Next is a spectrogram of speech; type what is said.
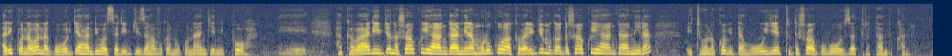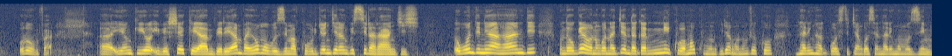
ariko nabonaga uburyo ahandi hose ari byiza nkavuga nubwo nanjye ni poha Eh, hakaba hari ibyo ntashobora kwihanganira mu rugo hakaba hari ibyo umugabo adashobora kwihanganira. Eh, tubona ko bidahuye tudashobora guhuza turatandukana. Urumva? Ah, iyo ngiyo ibesheke ya mbere yambayeho mu buzima ku buryo ngira ngo isi irarangiye. Ubundi ni hahandi ndabwira abantu ngo nagendaga nikuba nko ku muntu kugira ngo numve ko ntari nka ghost cyangwa se ntari nk'umuzimu.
